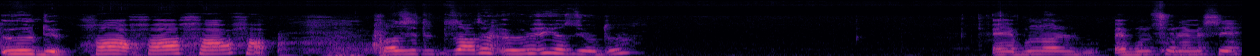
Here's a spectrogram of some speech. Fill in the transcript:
öldü. Ha ha ha ha. Gazetede zaten öyle yazıyordu. E, bunlar, e, bunu söylemesi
